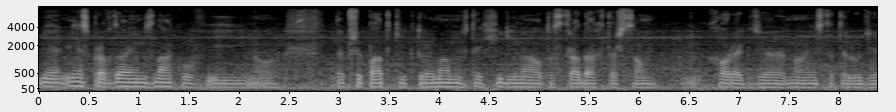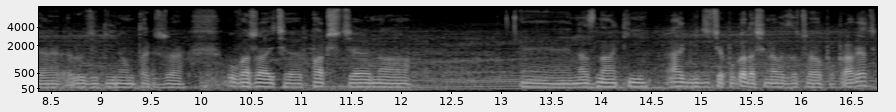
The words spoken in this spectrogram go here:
nie, nie sprawdzają znaków i no, te przypadki, które mamy w tej chwili na autostradach też są chore, gdzie no niestety ludzie, ludzie giną, także uważajcie, patrzcie na, y, na znaki. A jak widzicie, pogoda się nawet zaczęła poprawiać.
